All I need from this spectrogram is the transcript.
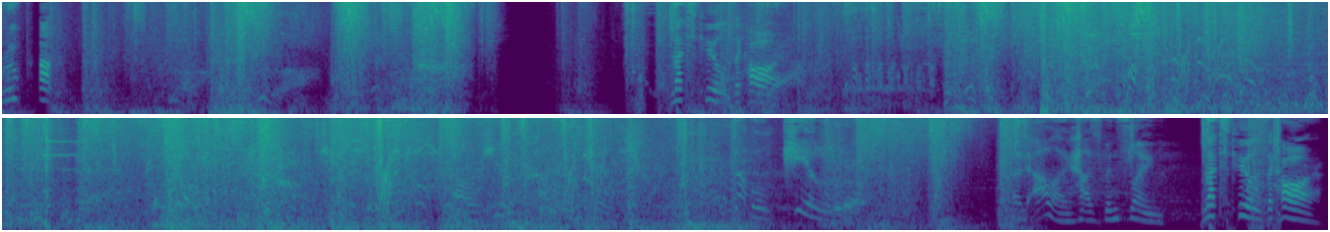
Group up. Let's kill the car. steals the car.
